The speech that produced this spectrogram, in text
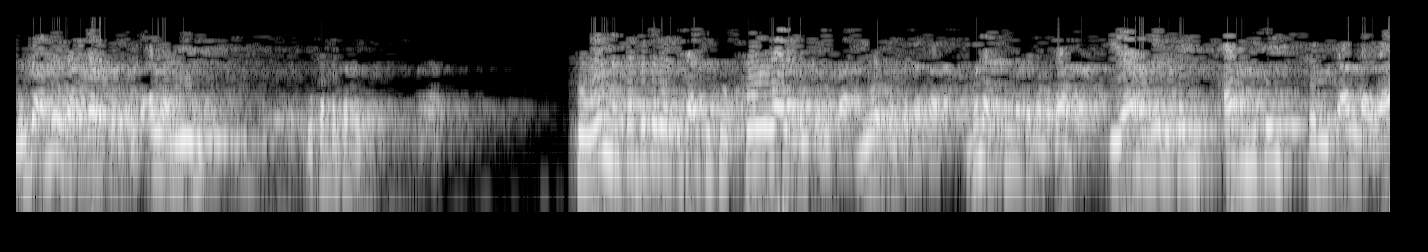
Yanzu amma da tabaraka da Allah ne ya tabbatar da to wannan tabbatarwar ita ake so kowa ya rinka roƙa yi wa kanka gata muna cikin wata Ramadan kiyamun laili kai azumi kai ka roƙi Allah ya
